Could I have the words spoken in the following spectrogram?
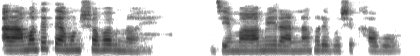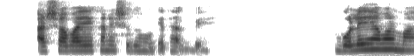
আর আমাদের তেমন স্বভাব নয়। যে মা আমি রান্নাঘরে বসে খাব, আর সবাই এখানে শুধু মুখে থাকবে। বলেই আমার মা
